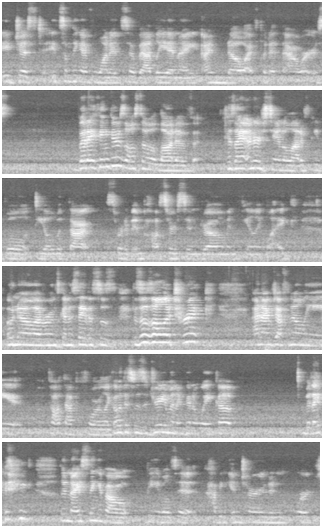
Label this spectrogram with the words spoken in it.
it just it's something I've wanted so badly and I, I know I've put in the hours. But I think there's also a lot of because I understand a lot of people deal with that sort of imposter syndrome and feeling like, oh no, everyone's gonna say this is this is all a trick. And I've definitely thought that before, like, oh, this is a dream and I'm gonna wake up but I think the nice thing about being able to having interned and worked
